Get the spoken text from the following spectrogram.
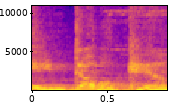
Team double kill.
